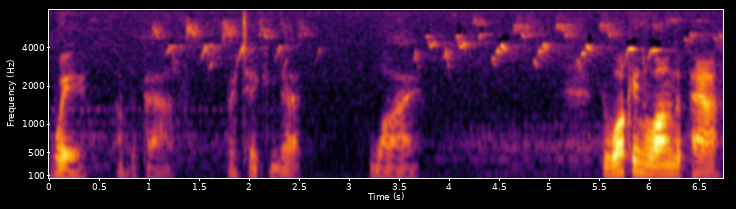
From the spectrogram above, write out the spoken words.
way of the path, by taking that why. You're walking along the path,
